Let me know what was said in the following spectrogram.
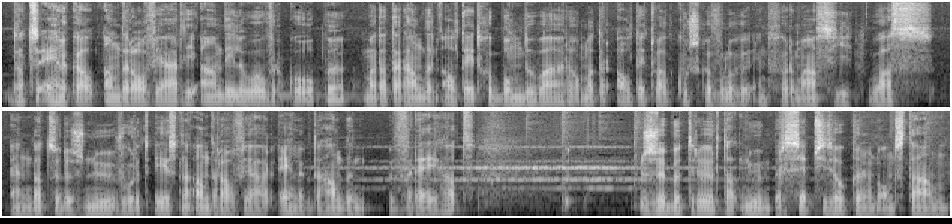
Dat ze eigenlijk al anderhalf jaar die aandelen wou verkopen, maar dat haar handen altijd gebonden waren, omdat er altijd wel koersgevoelige informatie was. En dat ze dus nu voor het eerst na anderhalf jaar eigenlijk de handen vrij had. Ze betreurt dat nu een perceptie zou kunnen ontstaan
